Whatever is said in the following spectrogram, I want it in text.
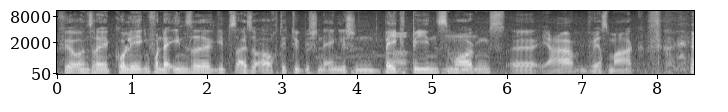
Für unsere Kollegen von der Insel gibt es also auch die typischen englischen Baked ah. Beans mhm. morgens. Äh, ja, wer es mag.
